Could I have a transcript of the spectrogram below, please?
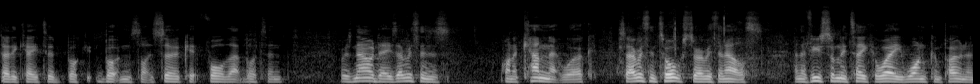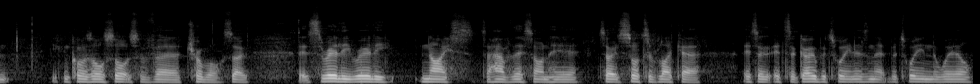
dedicated bucket, buttons like circuit for that button. Whereas nowadays everything's on a CAN network, so everything talks to everything else. And if you suddenly take away one component, you can cause all sorts of uh, trouble. So it's really, really nice to have this on here. So it's sort of like a, it's a, it's a go-between, isn't it, between the wheel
